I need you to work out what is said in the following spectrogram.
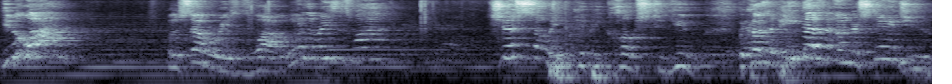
You know why? Well, there's several reasons why, one of the reasons why, just so he could be close to you. Because if he doesn't understand you,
